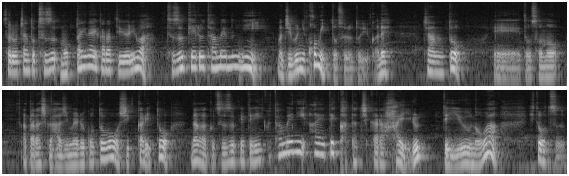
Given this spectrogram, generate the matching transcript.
それをちゃんとつづもったいないからっていうよりは続けるために、まあ、自分にコミットするというかね。ちゃんと,、えーとその新しく始めることをしっかりと長く続けていくためにあえて形から入るっていうのは一つ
